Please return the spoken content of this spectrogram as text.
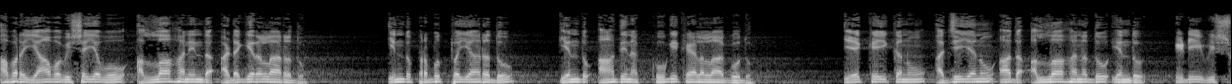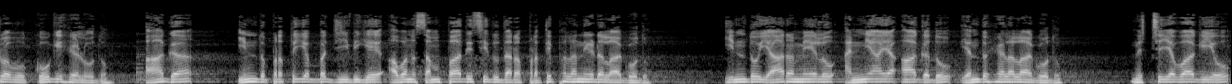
ಅವರ ಯಾವ ವಿಷಯವೂ ಅಲ್ಲಾಹನಿಂದ ಅಡಗಿರಲಾರದು. ಇಂದು ಪ್ರಭುತ್ವ ಯಾರದು ಎಂದು ಆ ದಿನ ಕೂಗಿ ಕೇಳಲಾಗುವುದು. ಏಕೈಕನೂ ಅಜೇಯನೂ ಆದ ಅಲ್ಲಾಹನದು ಎಂದು ಇಡೀ ವಿಶ್ವವು ಕೂಗಿ ಹೇಳುವುದು. ಆಗ ಇಂದು ಪ್ರತಿಯೊಬ್ಬ ಜೀವಿಗೆ ಅವನು ಸಂಪಾದಿಸಿದುದರ ಪ್ರತಿಫಲ ನೀಡಲಾಗುವುದು. ಇಂದು ಯಾರ ಮೇಲೂ ಅನ್ಯಾಯ ಆಗದು ಎಂದು ಹೇಳಲಾಗುವುದು. ನಿಶ್ಚಯವಾಗಿಯೂ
